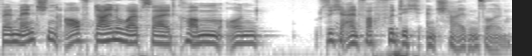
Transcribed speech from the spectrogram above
wenn Menschen auf deine Website kommen und sich einfach für dich entscheiden sollen.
